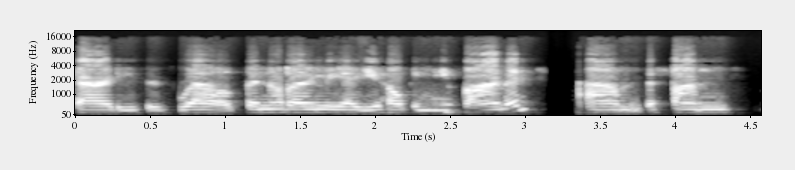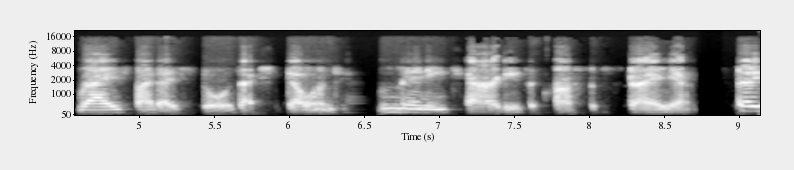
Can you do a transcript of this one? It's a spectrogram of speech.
charities as well. So not only are you helping the environment, um, the funds raised by those stores actually go on to many charities across Australia. So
